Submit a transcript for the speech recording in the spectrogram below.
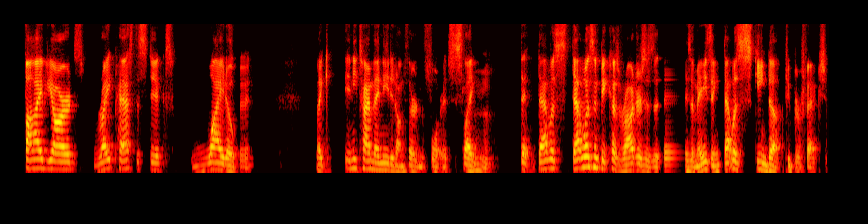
five yards right past the sticks, wide open. Like anytime they need it on third and four, it's just like mm-hmm. that. That was that wasn't because Rodgers is is amazing. That was schemed up to perfection,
